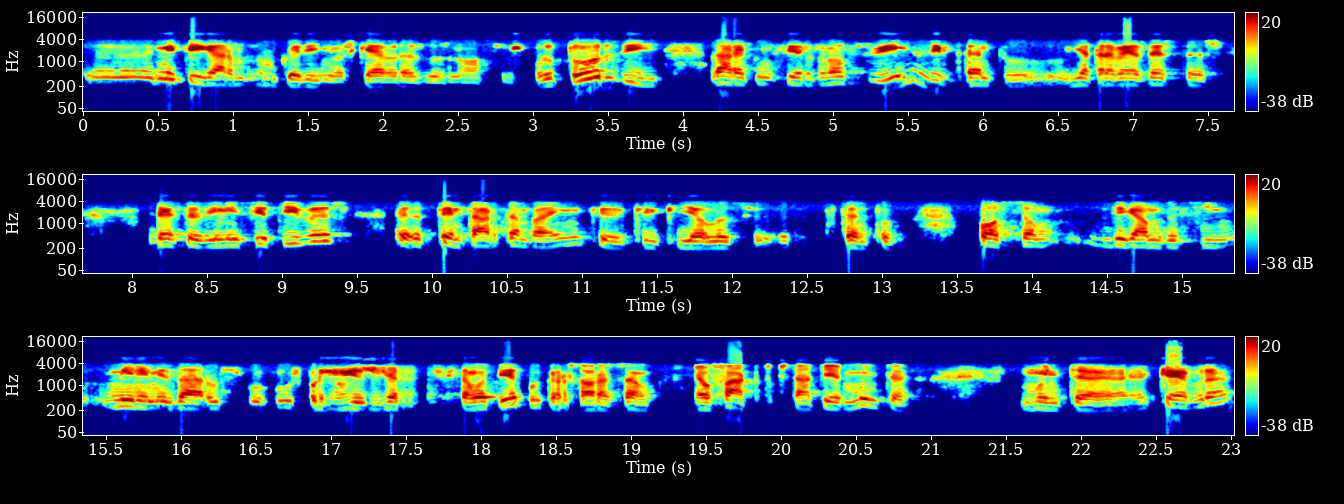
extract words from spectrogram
uh, mitigarmos um bocadinho as quebras dos nossos produtores e dar a conhecer os nossos vinhos. E, portanto, e através destas, destas iniciativas, tentar também que, que, que eles, portanto, possam, digamos assim, minimizar os, os prejuízos que estão a ter, porque a restauração é o facto que está a ter muita, muita quebra,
